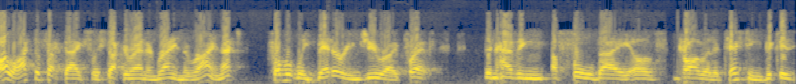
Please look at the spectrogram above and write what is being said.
I like the fact they actually stuck around and ran in the rain. That's probably better in enduro prep than having a full day of dry weather testing because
